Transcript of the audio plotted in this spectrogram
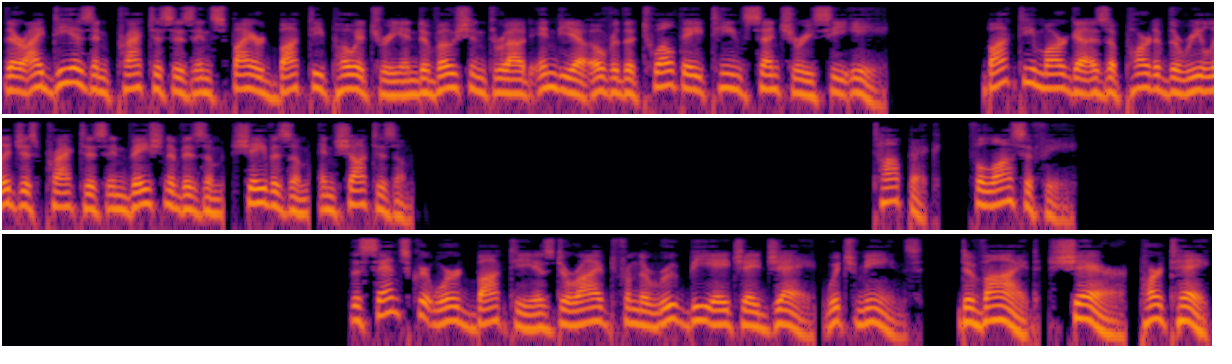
Their ideas and practices inspired bhakti poetry and devotion throughout India over the 12th–18th century CE. Bhakti Marga is a part of the religious practice in Vaishnavism, Shaivism, and Shaktism. Philosophy The Sanskrit word bhakti is derived from the root bhaj, which means divide, share, partake,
